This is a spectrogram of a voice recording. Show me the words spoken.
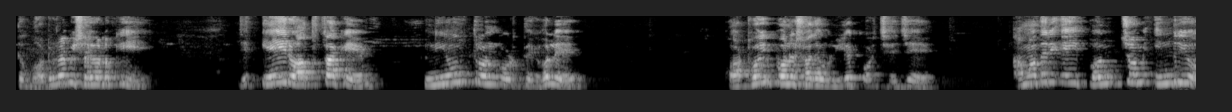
তো ঘটনার বিষয় হলো কি? যে এই রথটাকে নিয়ন্ত্রণ করতে হলে কঠোপনিষদে উল্লেখ করছে যে, আমাদের এই পঞ্চম ইন্দ্রিয়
